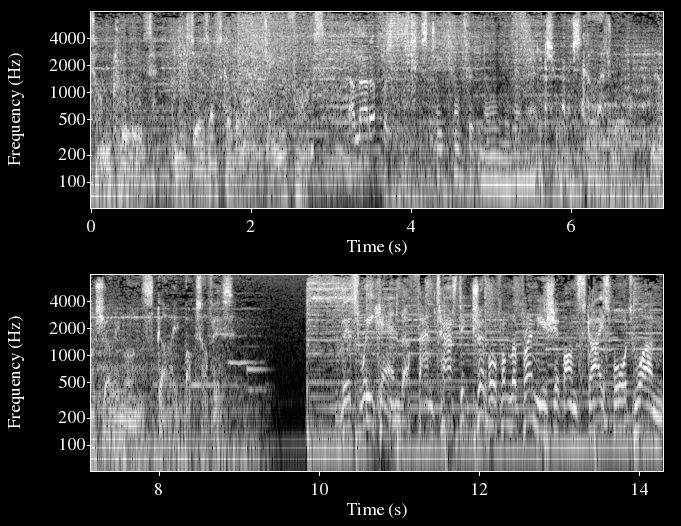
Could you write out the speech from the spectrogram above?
Tom Cruise, and this year's Oscar winner, Jamie Foxx. I'm not up for this. Just take comfort knowing you never had a choice. Collateral, now showing on Sky Box Office. This weekend, a fantastic triple from the Premiership on Sky Sports 1.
